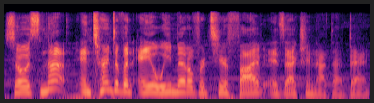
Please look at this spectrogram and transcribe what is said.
so it's not, in terms of an AoE medal for tier 5, it's actually not that bad.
